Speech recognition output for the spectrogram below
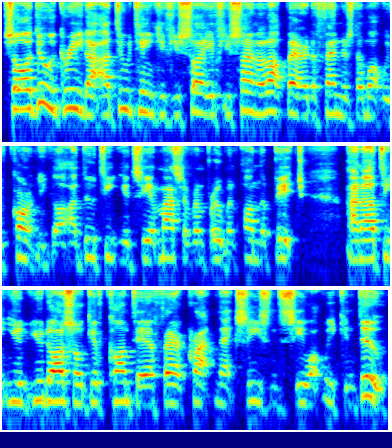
So I do agree that I do think if you sign if you sign a lot better defenders than what we've currently got, I do think you'd see a massive improvement on the pitch, and I think you'd, you'd also give Conte a fair crack next season to see what we can do.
